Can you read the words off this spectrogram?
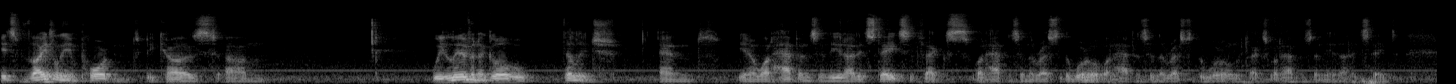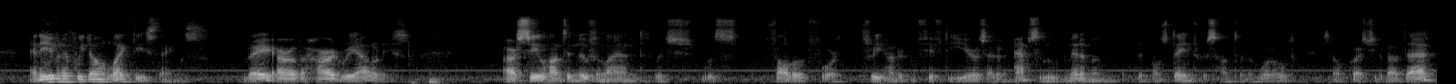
it's vitally important because um, we live in a global village, and you know what happens in the United States affects what happens in the rest of the world. What happens in the rest of the world affects what happens in the United States. And even if we don't like these things, they are the hard realities. Our seal hunt in Newfoundland, which was followed for 350 years at an absolute minimum, the most dangerous hunt in the world, there's no question about that.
